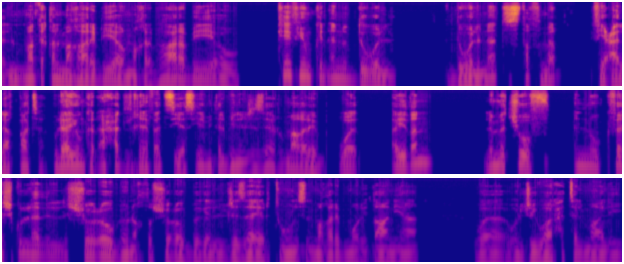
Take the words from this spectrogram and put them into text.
المنطقة المغاربية أو المغرب العربي أو كيف يمكن أن الدول دولنا تستثمر في علاقاتها. ولا ينكر أحد الخلافات السياسية مثل بين الجزائر والمغرب. وأيضا لما تشوف إنه كيفاش كل هذه الشعوب لو ناخذ الشعوب الجزائر تونس المغرب موريتانيا والجوار حتى المالي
